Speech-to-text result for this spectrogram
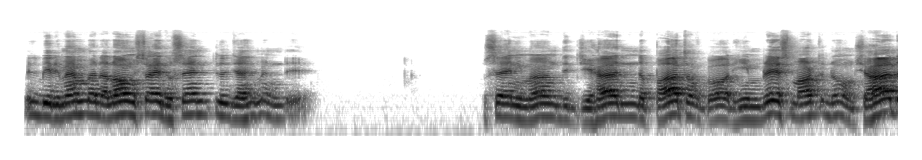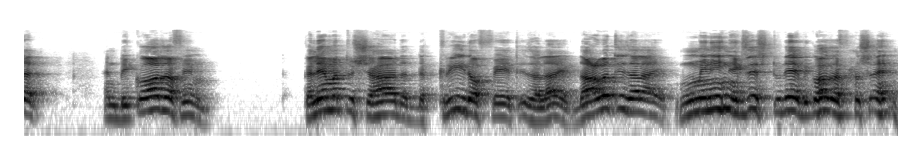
will be remembered alongside Hussein till Judgment Day. Hussein Imam did jihad in the path of God. He embraced martyrdom, shahadat, and because of him, Kalimatu Shahadat, the creed of faith, is alive. Dawat is alive. Mumineen exists today because of Hussein.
